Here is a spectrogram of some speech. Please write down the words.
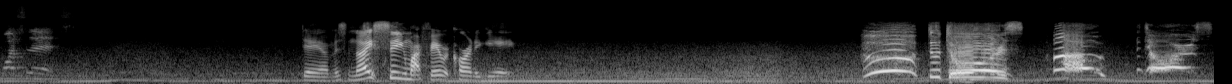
Watch this. Damn, it's nice seeing my favorite car in a game. the doors! Oh, the doors!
